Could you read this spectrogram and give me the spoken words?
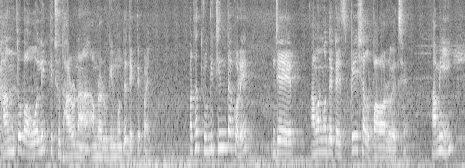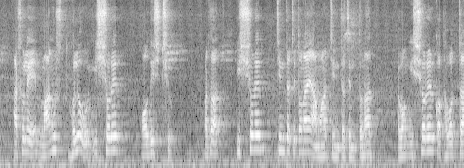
ভ্রান্ত বা অলিক কিছু ধারণা আমরা রুগীর মধ্যে দেখতে পাই। অর্থাৎ রুগী চিন্তা করে যে, আমার মধ্যে একটা স্পেশাল পাওয়ার রয়েছে। আমি আসলে মানুষ হলেও ঈশ্বরের অদৃষ্ট অর্থাৎ ঈশ্বরের চিন্তা চেতনায় আমার চিন্তা চেতনা এবং ঈশ্বরের কথাবার্তা,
